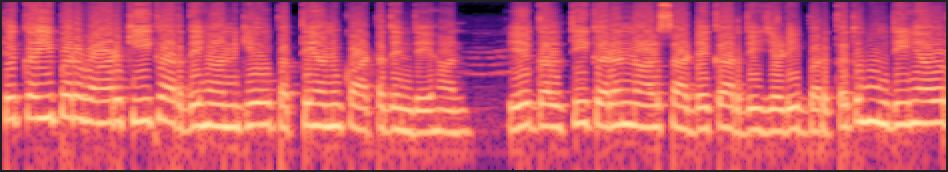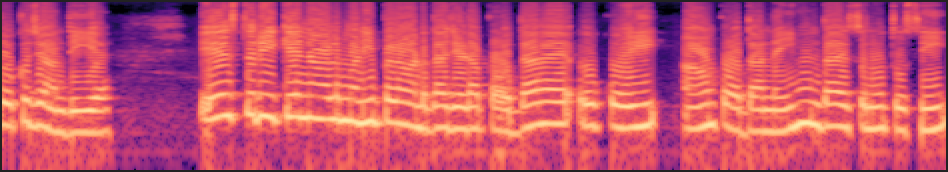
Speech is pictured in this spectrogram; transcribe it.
ਤੇ ਕਈ ਪਰਿਵਾਰ ਕੀ ਕਰਦੇ ਹਨ ਕਿ ਉਹ ਪੱਤਿਆਂ ਨੂੰ ਕੱਟ ਦਿੰਦੇ ਹਨ। ਇਹ ਗਲਤੀ ਕਰਨ ਨਾਲ ਸਾਡੇ ਘਰ ਦੀ ਜਿਹੜੀ ਬਰਕਤ ਹੁੰਦੀ ਹੈ, ਉਹ ਰੁਕ ਜਾਂਦੀ ਹੈ। ਇਸ ਤਰੀਕੇ ਨਾਲ ਮਨੀ ਪਲਾਂਟ ਦਾ ਜਿਹੜਾ ਪੌਦਾ ਹੈ, ਉਹ ਕੋਈ ਆਮ ਪੌਦਾ ਨਹੀਂ ਹੁੰਦਾ, ਇਸ ਨੂੰ ਤੁਸੀਂ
